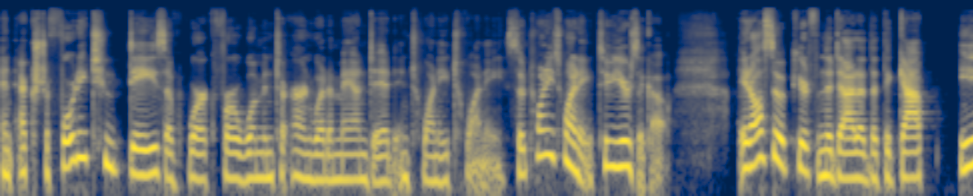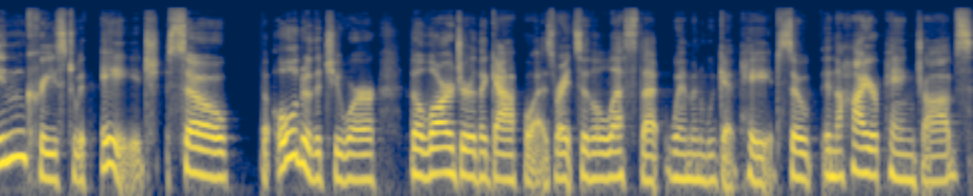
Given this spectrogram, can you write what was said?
an extra 42 days of work for a woman to earn what a man did in 2020. So 2020, two years ago. It also appeared from the data that the gap increased with age. So the older that you were, the larger the gap was, right? So the less that women would get paid. So in the higher paying jobs,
